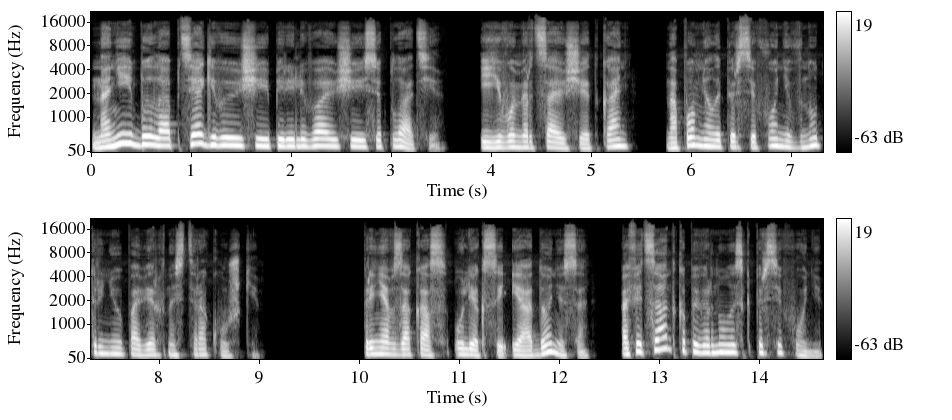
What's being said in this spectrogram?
На ней было обтягивающее переливающееся платье, и его мерцающая ткань напомнила Персефоне внутреннюю поверхность ракушки. Приняв заказ у Лексы и Адониса, официантка повернулась к Персефоне.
